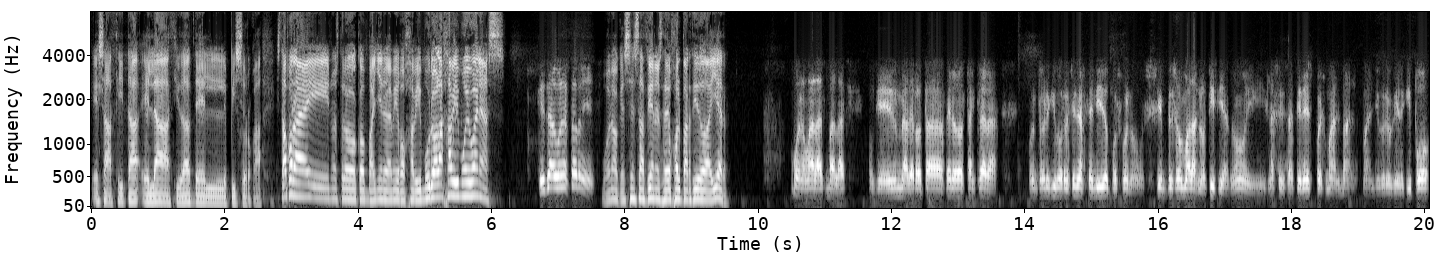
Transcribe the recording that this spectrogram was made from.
esa cita en la ciudad del Pisurga. Está por ahí nuestro compañero y amigo Javi Muro. Hola Javi, muy buenas. ¿Qué tal? Buenas tardes. Bueno, ¿qué sensaciones te dejó el partido de ayer? Bueno, malas, malas, porque una derrota 0-2 tan clara contra un equipo recién ascendido, pues bueno, siempre son malas noticias, ¿no? Y las sensaciones, pues mal, mal, mal. Yo creo que el equipo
